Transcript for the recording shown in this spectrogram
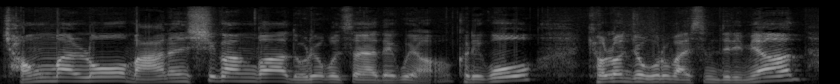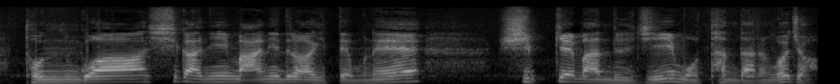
정말로 많은 시간과 노력을 써야 되고요. 그리고 결론적으로 말씀드리면 돈과 시간이 많이 들어가기 때문에 쉽게 만들지 못한다는 거죠.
